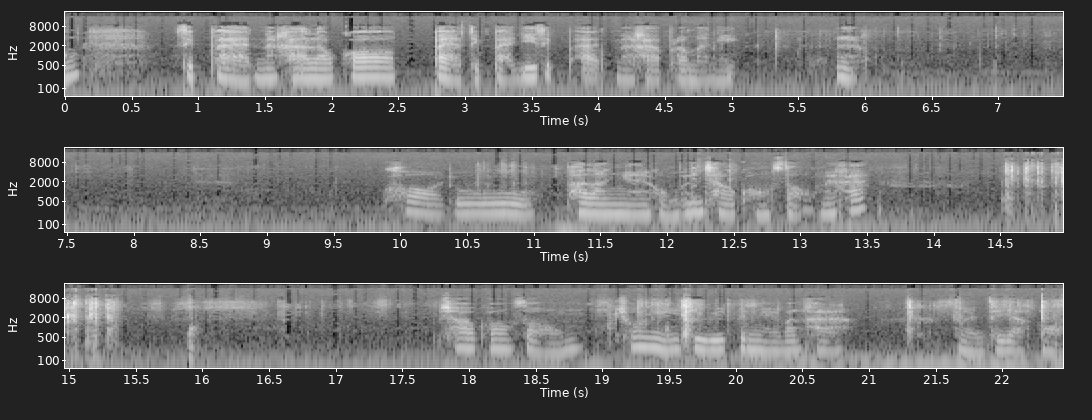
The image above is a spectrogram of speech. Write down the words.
12 18 นะคะ แล้วก็88 28 นะคะ ประมาณนี้อะ ขอดูพลังงานของเพื่อนชาวของสองนะคะ ชาวกองสองช่วงนี้ชีวิตเป็นไงบ้างคะ เหมือนจะอยากออก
